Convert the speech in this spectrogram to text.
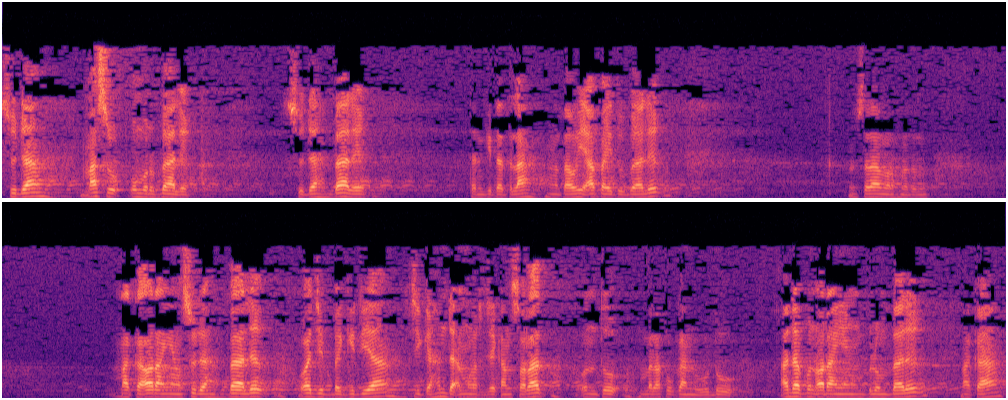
sudah masuk umur baligh. Sudah baligh. Dan kita telah mengetahui apa itu baligh. Assalamualaikum Maka orang yang sudah baligh wajib bagi dia jika hendak mengerjakan salat untuk melakukan wudu. Adapun orang yang belum baligh maka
